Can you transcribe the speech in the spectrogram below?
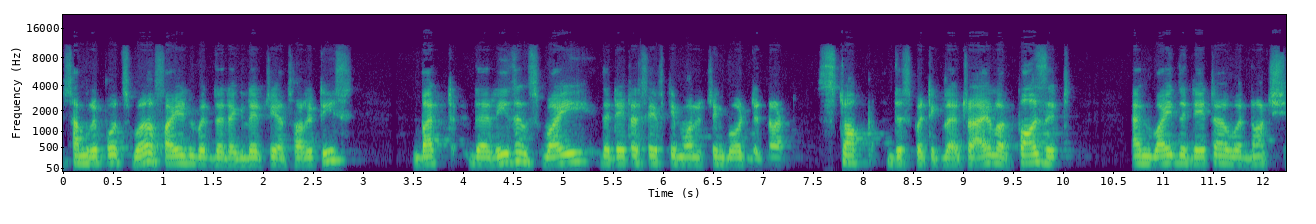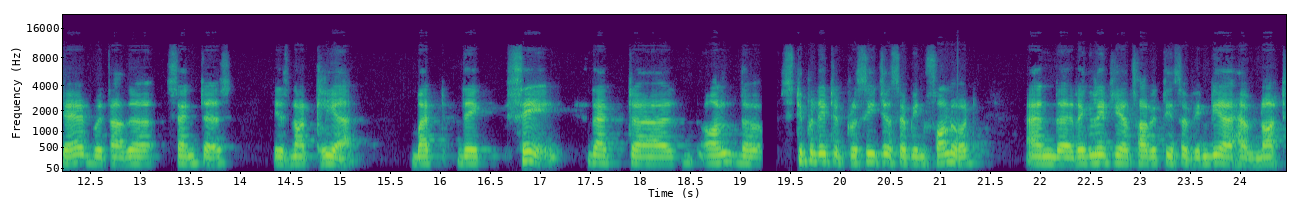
some reports were filed with the regulatory authorities, but the reasons why the Data Safety Monitoring Board did not stop this particular trial or pause it, and why the data were not shared with other centers is not clear. But they say that uh, all the stipulated procedures have been followed and the regulatory authorities of India have not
